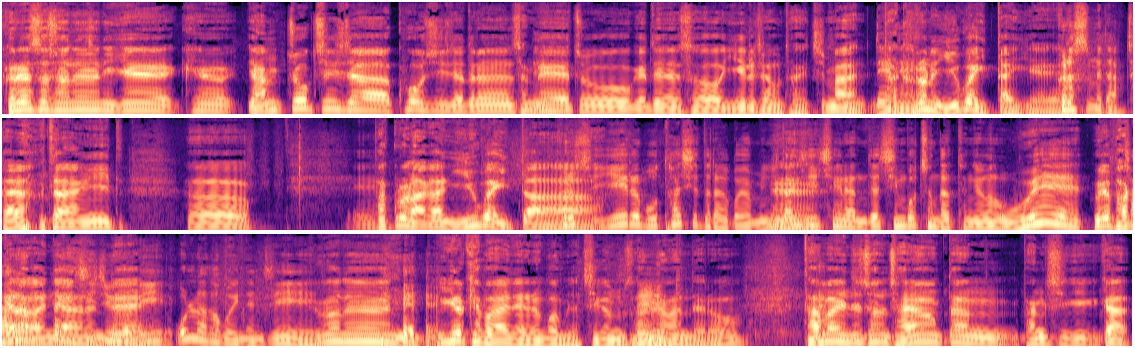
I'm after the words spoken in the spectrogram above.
그래서 저는 이게 그 양쪽 지지자, 코어 지지자들은 상대 네. 쪽에 대해서 이해를 잘 못하겠지만 다 네네. 그러는 이유가 있다 이게. 그렇습니다. 자유한국당이 어 예. 밖으로 나간 이유가 있다. 그렇죠. 이해를 못 하시더라고요. 민주당 네. 지지층이라든지 진보층 같은 경우는 왜, 왜 밖에 나갔냐 하는데 지지율이 올라가고 있는지. 그거는 이렇게 봐야 되는 겁니다. 지금 설명한 대로. 다만 이제 저는 자유한국당 방식이 그러니까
